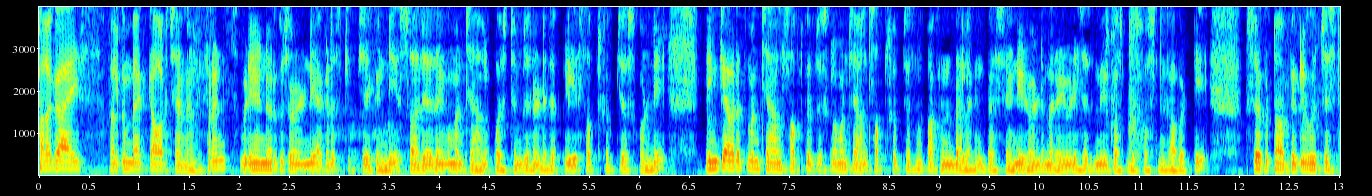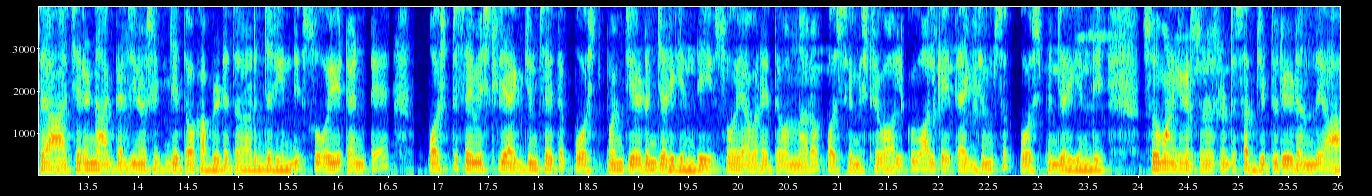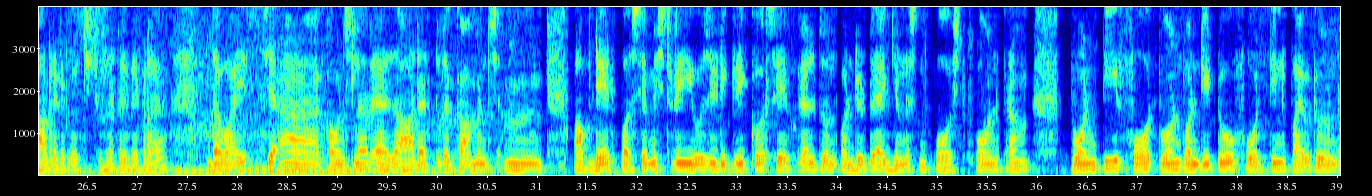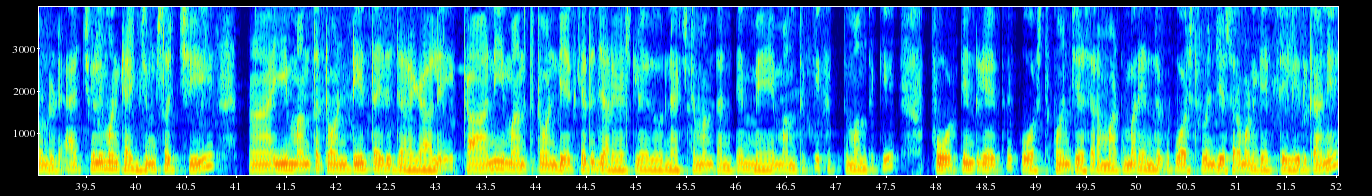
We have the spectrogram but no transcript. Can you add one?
Hello guys welcome back to our channel. Friends video వరకు చూడండి అక్కడ స్కిప్ చేయకండి. సో అదేవిధంగా మన ఛానల్ ఫస్ట్ టైం చూసినట్టయితే ప్లీజ్ సబ్స్క్రైబ్ చేసుకోండి. ఇంకెవరైతే మన ఛానల్ సబ్స్క్రైబ్ చేసుకోవాలో మన ఛానల్ సబ్స్క్రైబ్ చేసుకుని పక్కన బెల్లకన్ ప్రెస్ చేయండి. ఇటువంటి మరిన్ని వీడియోస్ అయితే మీకు తీసుకొస్తుంది కాబట్టి. సో ఇక టాపిక్లోకి వచ్చేస్తే ఆచార్య నాగార్జున యూనివర్సిటీ నుంచి అయితే ఒక అప్డేట్ అయితే రావడం జరిగింది. సో ఏంటంటే ఫస్ట్ సెమిస్టర్ ఎగ్జామ్స్ అయితే పోస్ట్ పోన్ చేయడం జరిగింది. సో ఎవరైతే ఉన్నారో ఫస్ట్ సెమిస్టర్ వాళ్ళకు వాళ్ళకైతే ఎగ్జామ్స్ పోస్ట్ పోన్ జరిగింది. సో మనకి ఇక్కడ చూసినట్లయితే సబ్జెక్టు రీడ్ ఉంది. ఆర్డర్ ఇక్కడికి వచ్చి చూసినట్టయితే ఇక్కడ the vice councillor as order to the comments of date first semester UG degree course April twenty twenty two examination postpone from twenty four twenty twenty two fourteen five two twenty two actually మనకి exams వచ్చి ఈ month twenty eighth అయితే జరగాలి కానీ ఈ month twenty ఎయిత్కి అయితే జరగట్లేదు. Next month అంటే మే మంత్కి ఫిఫ్త్ మంత్కి ఫోర్టీన్త్కి అయితే పోస్ట్ పోన్ చేశారన్నమాట. మరి ఎందుకు పోస్ట్ పోన్ చేశారో మనకైతే తెలియదు కానీ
